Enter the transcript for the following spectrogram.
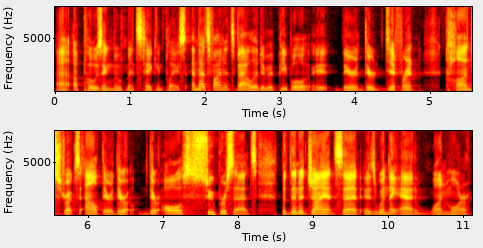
uh, opposing movements taking place, and that's fine. It's valid. But people, it, they're they're different constructs out there. They're they're all supersets. But then a giant set is when they add one more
